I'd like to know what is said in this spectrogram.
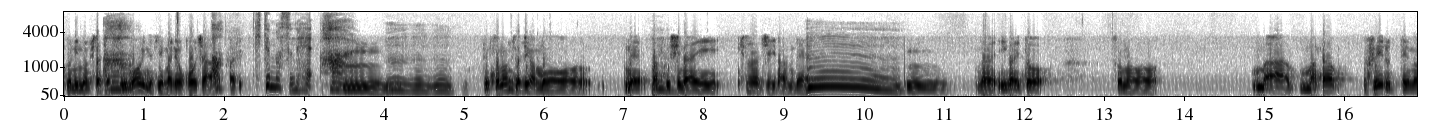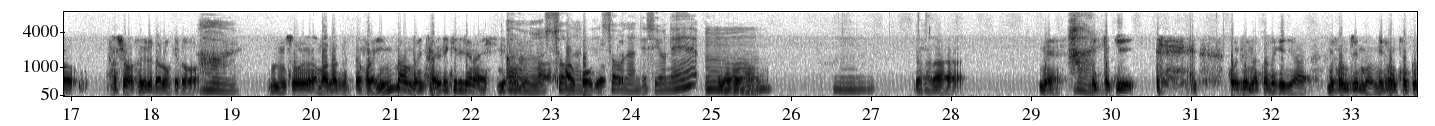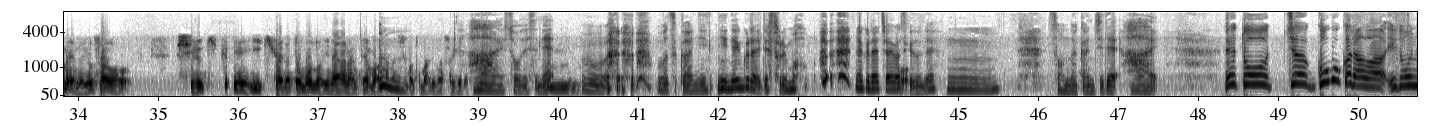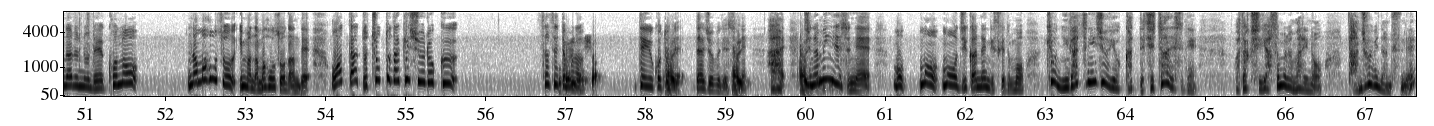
国の人たちはすごいんですよ、今、旅行者、やあっぱり。来てますね。はい、うん。うんうんうんで、その人たちがもう、ね、マスクしない人たちなんで、うーん。うん、だから意外と、その、まあ、また増えるっていうのは、多少は増えるだろうけど、はいうん、そういうのがまだ、ほら、インバウンドに頼りきりじゃない、日本の今、うんそうなんで観光業って。そうなんですよねうん、うんうんだから、ね、はい一時 こういうふうになった時には、日本人も日本国内の良さを知るき、えーいい機会だと思うのにななんても話したこともありましたけど、はい、そうですね。ううんん。わずかに2年ぐらいでそれも なくなっちゃいますけどね。うん。そんな感じで、はい。えっ、と、じゃあ午後からは移動になるので、この生放送、今生放送なんで、終わった後ちょっとだけ収録させてもらう。っていうことではい大丈夫ですね。はい。はいちなみにですね、もう、もう、もう時間ないんですけども、今日2月24日って実はですね、私、安村麻里の誕生日なんですね。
